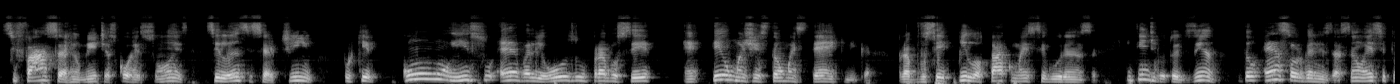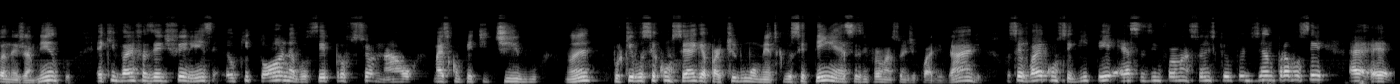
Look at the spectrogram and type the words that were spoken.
se faça realmente as correções, se lance certinho, porque como isso é valioso para você é, ter uma gestão mais técnica, para você pilotar com mais segurança. Entende o que eu estou dizendo? Então, essa organização, esse planejamento é que vai fazer a diferença, é o que torna você profissional, mais competitivo, não é? Porque você consegue, a partir do momento que você tem essas informações de qualidade, você vai conseguir ter essas informações que eu estou dizendo para você é, é,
